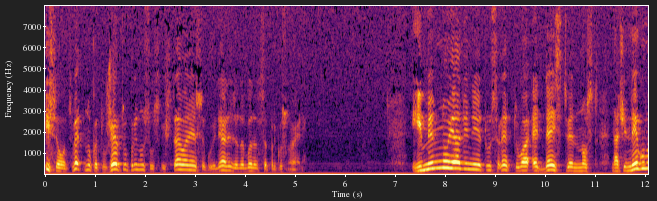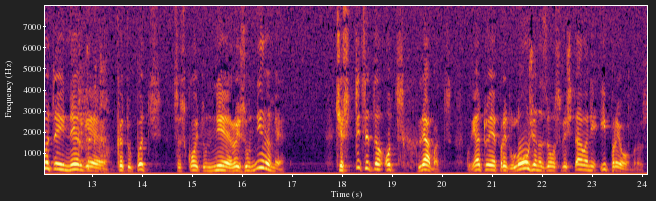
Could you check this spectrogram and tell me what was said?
и съответно като жертвопринос, освещаване са го идеали, за да бъдат съприкосновени. Именно ядението след това е действеност. Значи неговата енергия като път, с който ние резонираме, частицата от хлябът, която е предложена за освещаване и преобраз –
